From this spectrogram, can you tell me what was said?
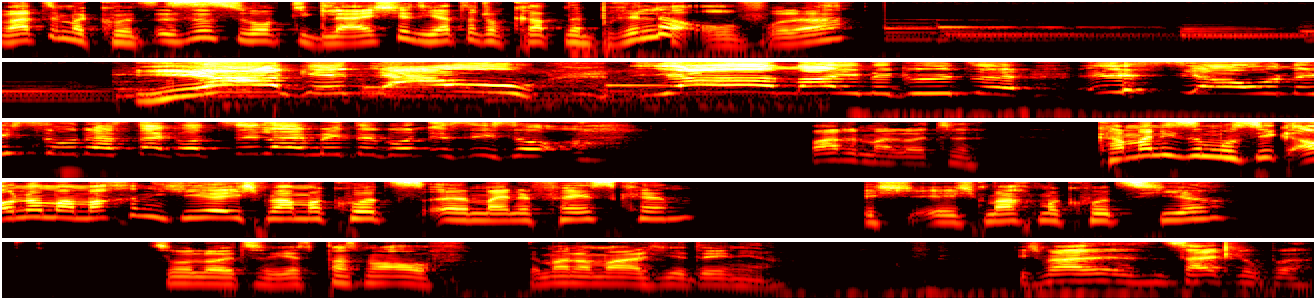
Warte mal kurz, ist es überhaupt die gleiche? Die hatte doch gerade eine Brille auf, oder? Ja, genau! Ja, meine Güte! Ist ja auch nicht so, dass da Godzilla im Hintergrund ist. Ich so... Oh. Warte mal, Leute. Kann man diese Musik auch nochmal machen? Hier, ich mach mal kurz äh, meine Facecam. Ich, ich mach mal kurz hier. So, Leute, jetzt pass mal auf. Immer nochmal hier den hier. Ich mache eine Zeitlupe.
